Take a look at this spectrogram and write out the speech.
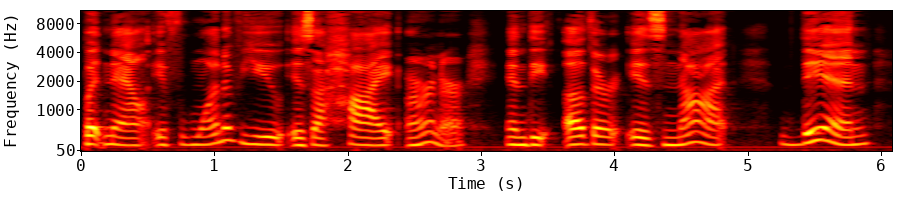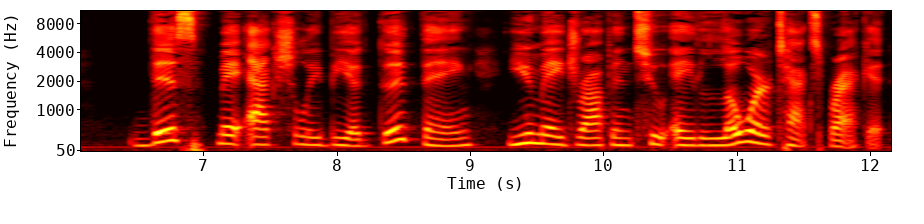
But now, if one of you is a high earner and the other is not, then this may actually be a good thing. You may drop into a lower tax bracket.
